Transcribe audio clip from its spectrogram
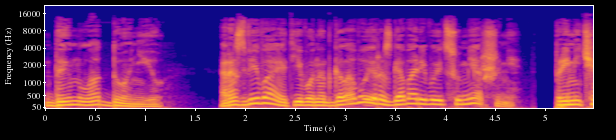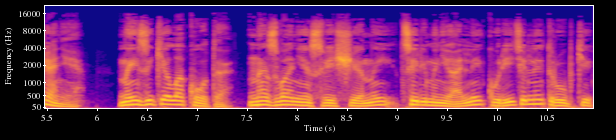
дым ладонью, развивает его над головой и разговаривает с умершими. Примечание. На языке лакота название священной, церемониальной курительной трубки,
